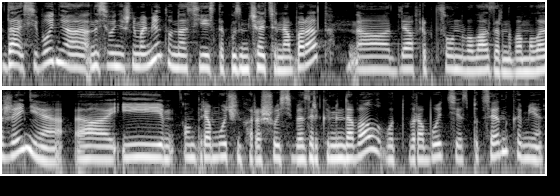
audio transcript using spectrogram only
Да, сегодня, на сегодняшний момент у нас есть такой замечательный аппарат а, для фракционного лазерного омоложения, а, и он прям очень хорошо себя зарекомендовал вот в работе с пациентками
